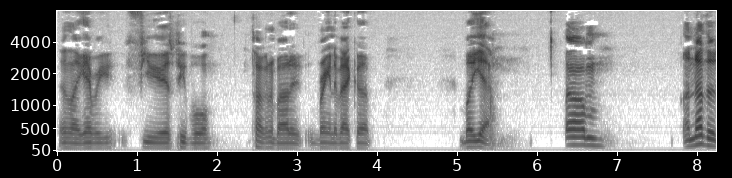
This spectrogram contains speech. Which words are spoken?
And like every few years, people talking about it, bringing it back up. But yeah. Um, another,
